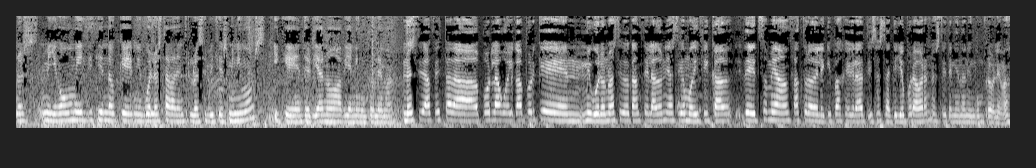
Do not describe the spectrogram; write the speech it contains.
Nos, me llegó un mail diciendo que mi vuelo estaba dentro de los servicios mínimos y que en teoría no había ningún problema. No estoy afectada por la huelga porque mi vuelo no ha sido cancelado ni ha sido modificado. De hecho, me han facturado el equipaje gratis, o sea que yo por ahora no estoy teniendo ningún problema.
